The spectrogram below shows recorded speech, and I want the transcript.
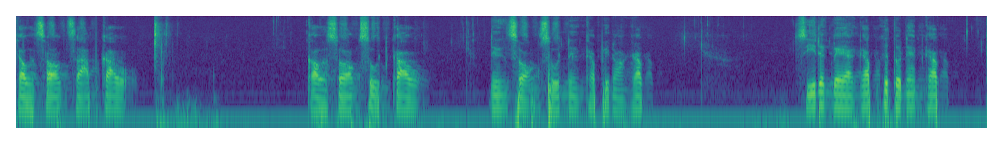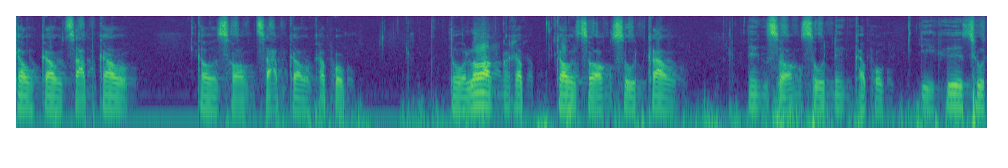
เก้าสองสามเก้าเก้าสองศูนย์เก้าหนึ่งสองศูนย์หนึ่งครับพี่น้องครับ สีแดงๆครับคือตัวเน้นครับเก้าเก้าสามเก้าเก้าสองสามเก้าครับผม ตัวลอกนะครับเก้าสองศูนย์เก้าหนึ่งสองศูนย์หนึ่งครับผมนี่คือชุด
